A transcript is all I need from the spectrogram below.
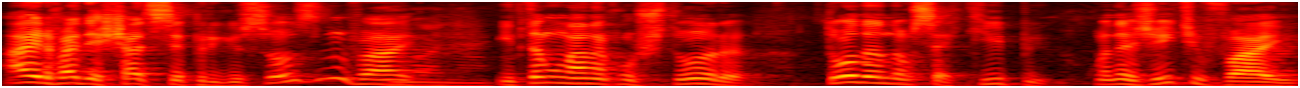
Ah, ele vai deixar de ser preguiçoso? Não vai. Não, não. Então, lá na consultora, toda a nossa equipe, quando a gente vai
